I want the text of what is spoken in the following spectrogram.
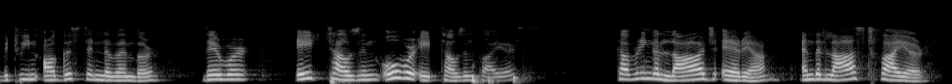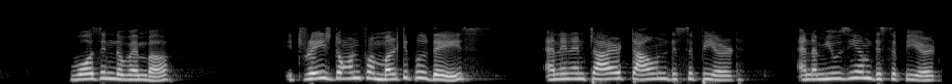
between August and November. There were 8,000, over 8,000 fires covering a large area. And the last fire was in November. It raged on for multiple days, and an entire town disappeared, and a museum disappeared,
